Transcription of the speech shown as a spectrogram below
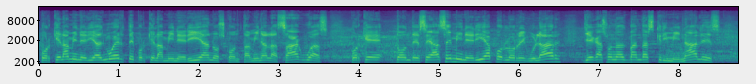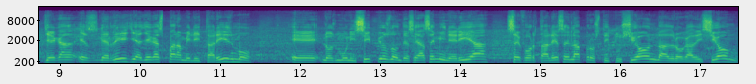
¿Por qué la minería es muerte? Porque la minería nos contamina las aguas, porque donde se hace minería por lo regular llega son las bandas criminales, llega es guerrilla, llega es paramilitarismo, eh, los municipios donde se hace minería se fortalece la prostitución, la drogadicción,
